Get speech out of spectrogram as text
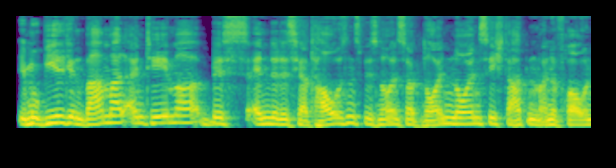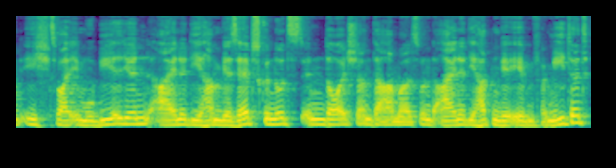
Immobilien war mal ein Thema bis Ende des Jahrtausends, bis 1999. Da hatten meine Frau und ich zwei Immobilien. Eine, die haben wir selbst genutzt in Deutschland damals und eine, die hatten wir eben vermietet.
